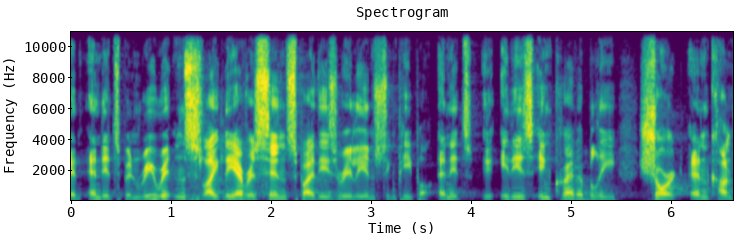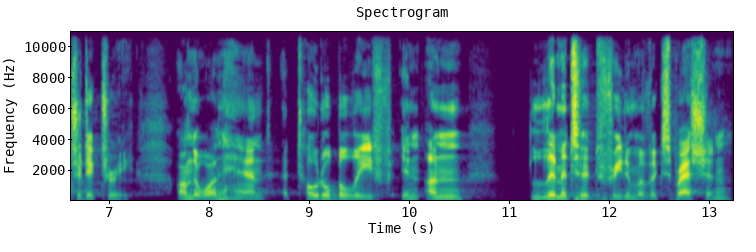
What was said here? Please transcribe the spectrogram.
and, and it's been rewritten slightly ever since by these really interesting people. And it's, it is incredibly short and contradictory. On the one hand, a total belief in unlimited freedom of expression.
